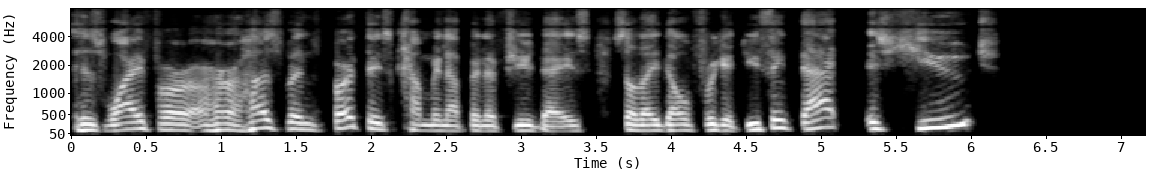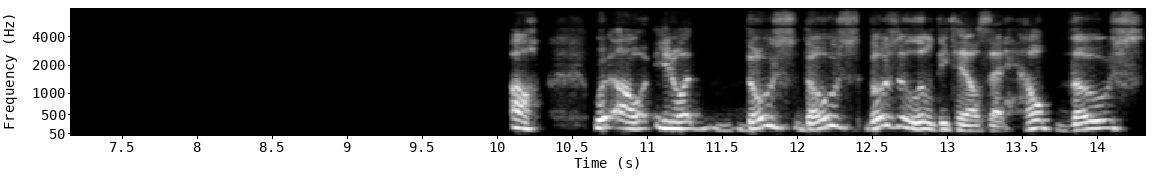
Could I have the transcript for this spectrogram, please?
his wife or her husband's birthday's coming up in a few days so they don't forget. Do you think that is huge? Oh, well, oh, you know what? Those those those are the little details that help those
